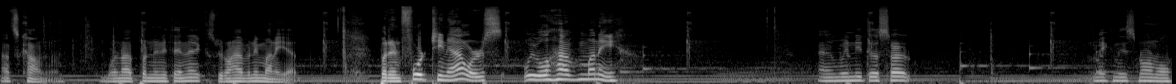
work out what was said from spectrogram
That's common room. We're not putting anything in it because we don't have any money yet. But in 14 hours, we will have money. And we need to start making these normal.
